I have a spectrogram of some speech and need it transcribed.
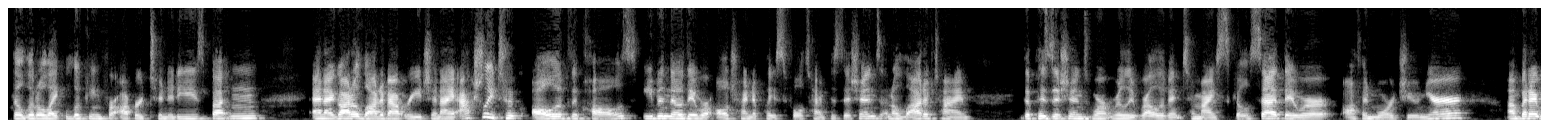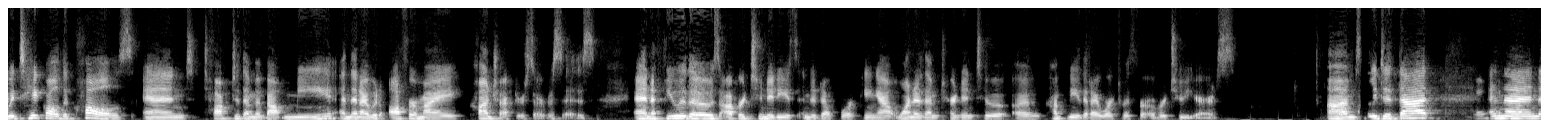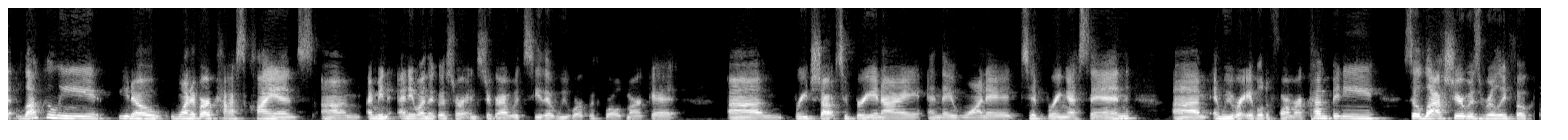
the little like looking for opportunities button. And I got a lot of outreach, and I actually took all of the calls, even though they were all trying to place full time positions. And a lot of time, the positions weren't really relevant to my skill set. They were often more junior. Um, but I would take all the calls and talk to them about me, and then I would offer my contractor services. And a few of those opportunities ended up working out. One of them turned into a, company that I worked with for over two years. Um, so we did that. And then luckily, you know, one of our past clients, um, I mean, anyone that goes to our Instagram would see that we work with World Market um, reached out to Brie and I, and they wanted to bring us in. Um, and we were able to form our company. So last year was really focused.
